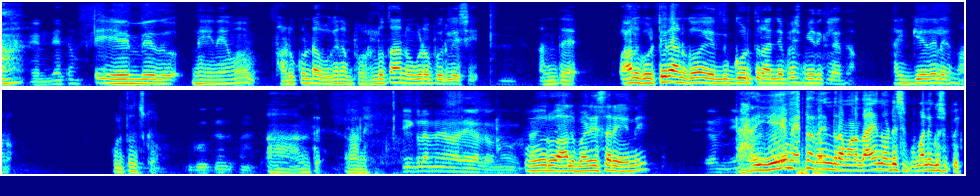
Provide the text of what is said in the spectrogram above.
ఆ? ఏం చేద్దాం? ఏం లేదు. నేనేమో పడుకుంటా ఊగిన పొర్లుతా నువ్వు కూడా పొర్లేసి. అంతే. వాళ్ళు కొట్టిరా అనుకో ఎందుకు కొడుతురు అని చెప్పేసి మీదకి లేద్దాం. తగ్గేదే లేదు మనం. గుర్తుంచుకో. అంతే. రాని. ఊరు వాళ్ళు పడేసారు ఏంది? అరే ఏమైతుందిరా మన దాని నోటీస్ మళ్ళీ కూసిపోయి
